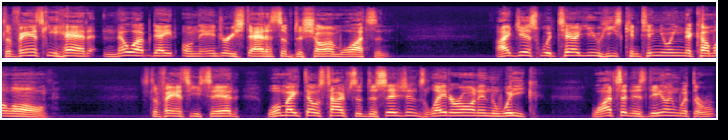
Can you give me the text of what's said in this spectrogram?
Stefanski had no update on the injury status of Deshaun Watson. I just would tell you he's continuing to come along. Stefanski said, We'll make those types of decisions later on in the week. Watson is dealing with the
